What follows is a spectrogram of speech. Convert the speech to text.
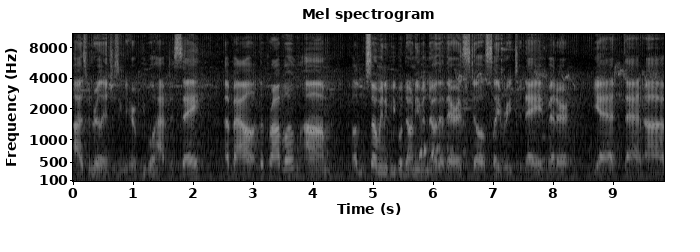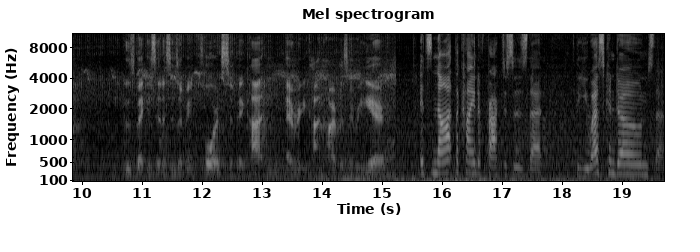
Uh, it's been really interesting to hear what people have to say about the problem. Um, um, so many people don't even know that there is still slavery today. Better yet, that uh, citizens are being forced to pick cotton every cotton harvest every year. It's not the kind of practices that the US condones, that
